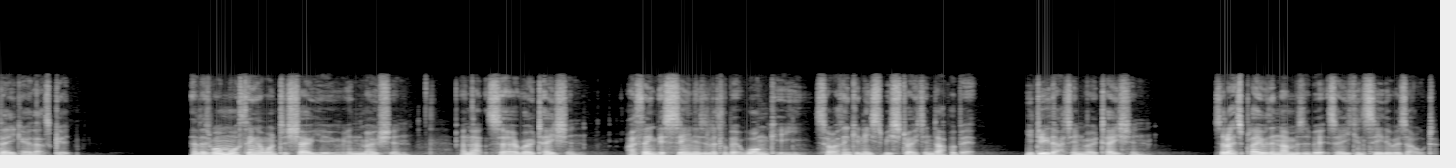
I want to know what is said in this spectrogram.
There you go, that's good. Now there's one more thing I want to show you in motion, and that's uh, rotation. I think this scene is a little bit wonky, so I think it needs to be straightened up a bit. You do that in rotation. So let's play with the numbers a bit so you can see the result.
